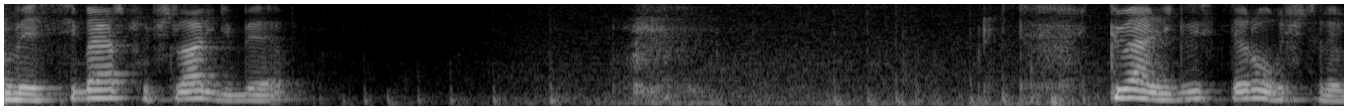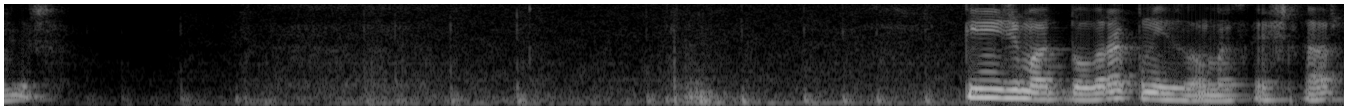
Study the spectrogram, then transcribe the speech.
ve siber suçlar gibi güvenlik riskleri oluşturabilir. Birinci madde olarak bunu yazalım arkadaşlar.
